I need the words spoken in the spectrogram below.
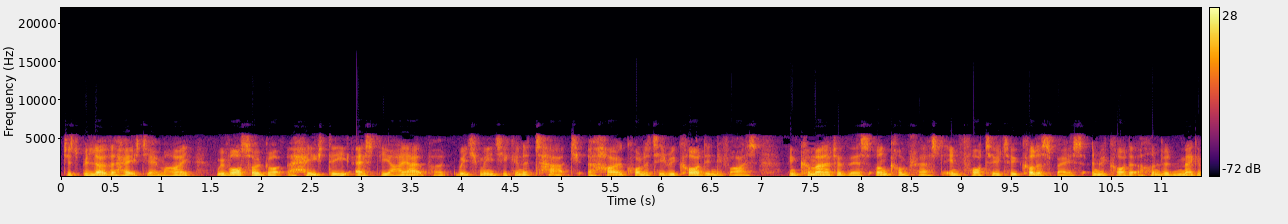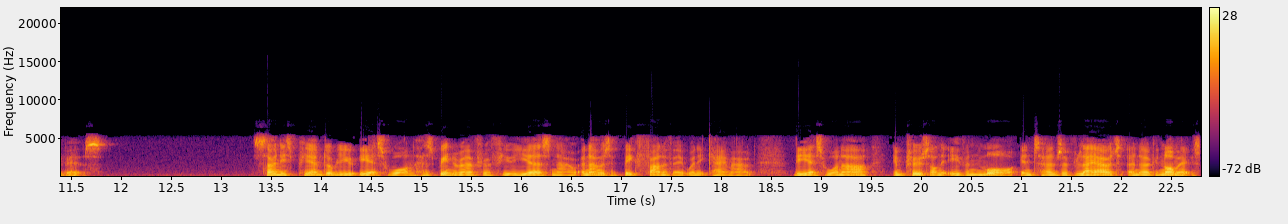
Just below the HDMI, we've also got a HD SDI output, which means you can attach a higher quality recording device and come out of this uncompressed in 422 colour space and record at 100 megabits. Sony's PMW EX1 has been around for a few years now and I was a big fan of it when it came out. The EX1R improves on it even more in terms of layout and ergonomics.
